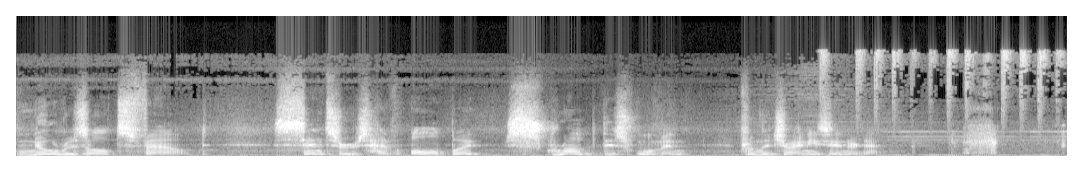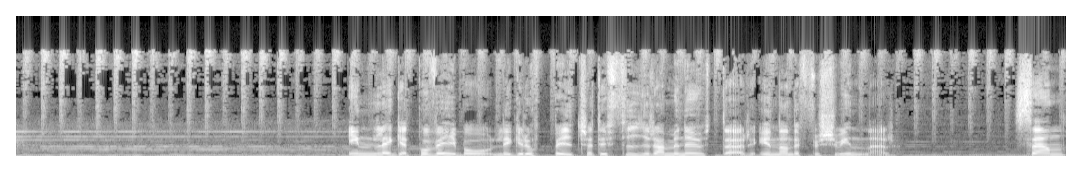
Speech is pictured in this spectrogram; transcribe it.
no results found. Censors have all but scrubbed this woman from the Chinese internet. Inlägget på Weibo ligger uppe i 34 minuter innan det försvinner. Sen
